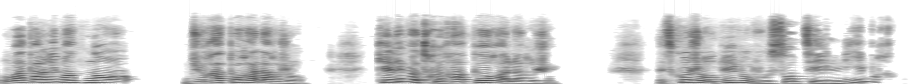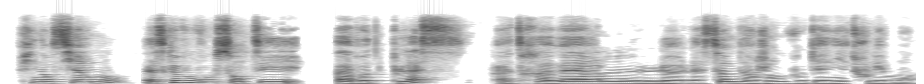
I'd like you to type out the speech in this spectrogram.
On va parler maintenant du rapport à l'argent. Quel est votre rapport à l'argent? Est-ce qu'aujourd'hui vous vous sentez libre financièrement? Est-ce que vous vous sentez à votre place à travers la somme d'argent que vous gagnez tous les mois?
